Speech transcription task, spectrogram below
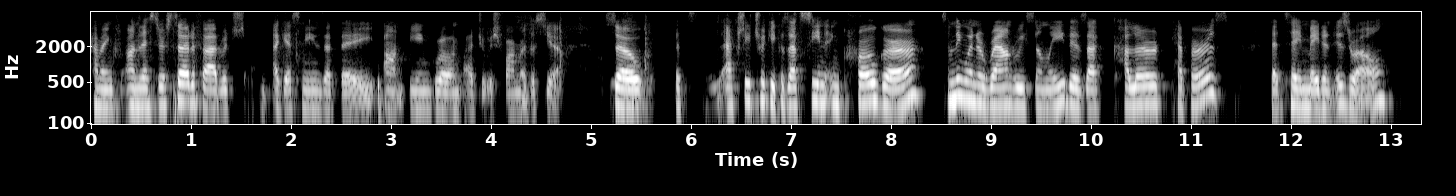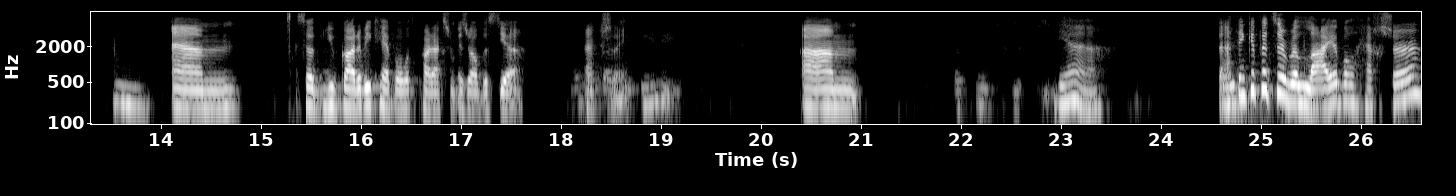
coming, unless they're certified, which I guess means that they aren't being grown by a Jewish farmer this year. So it's actually tricky because I've seen in Kroger, something went around recently. There's like colored peppers that say made in Israel. Mm. Um, so you've got to be careful with products from Israel this year. Actually. Um, yeah. I think if it's a reliable hechsher,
